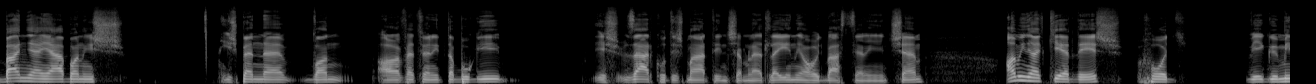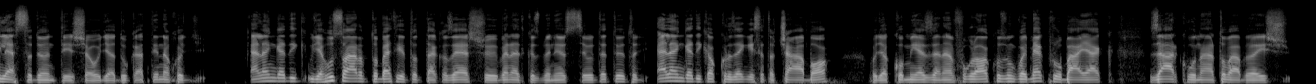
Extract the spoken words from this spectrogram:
Bányájában is, is benne van alapvetően itt a bugi, és Zárkót és Mártin sem lehet leírni, ahogy Bastianinit sem. Ami nagy kérdés, hogy végül mi lesz a döntése ugye a Ducatinak, hogy elengedik, ugye 23-tól betiltották az első menet közbeni összeültetőt, hogy elengedik akkor az egészet a csába, hogy akkor mi ezzel nem foglalkozunk, vagy megpróbálják Zárkónál továbbra is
